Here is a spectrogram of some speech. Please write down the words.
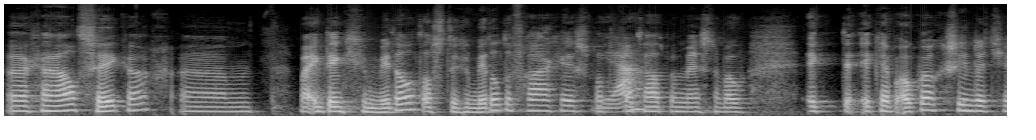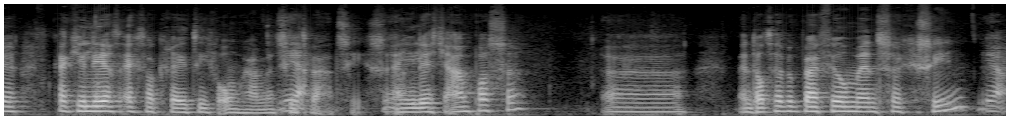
Eh, gehaald, zeker. Ehm, maar ik denk gemiddeld, als de gemiddelde vraag is, wat, Ja. wat haalt bij mensen naar boven? Ik, de- ik heb ook wel gezien dat je, kijk, je leert echt wel creatief omgaan met situaties. Ja. En je leert je aanpassen. Eh, en dat heb ik bij veel mensen gezien. Ja.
